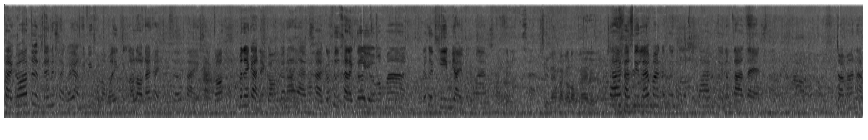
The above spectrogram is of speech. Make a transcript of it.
ค่ะก็ตื่นเต้นนะคะก็อย่างที่พี่เขาบอกว่าจริงๆ แล้วเราได้ถ่ายทีเซอร์ไปค่ะก็บรรยากาศในกองก็น่ารักค่ะ ก็คือคาแรคเตอร์เยอะมากๆ ก็คือทีมใหญ่มากๆค่ะส นุกค่ะสีนแรกมาก็ร้องไห้เลยใช่ค่ะซีนแรกมาก็คือหนูกับพี่ต้าคือน้ำตาแตกค่ะจอยมากหนัก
